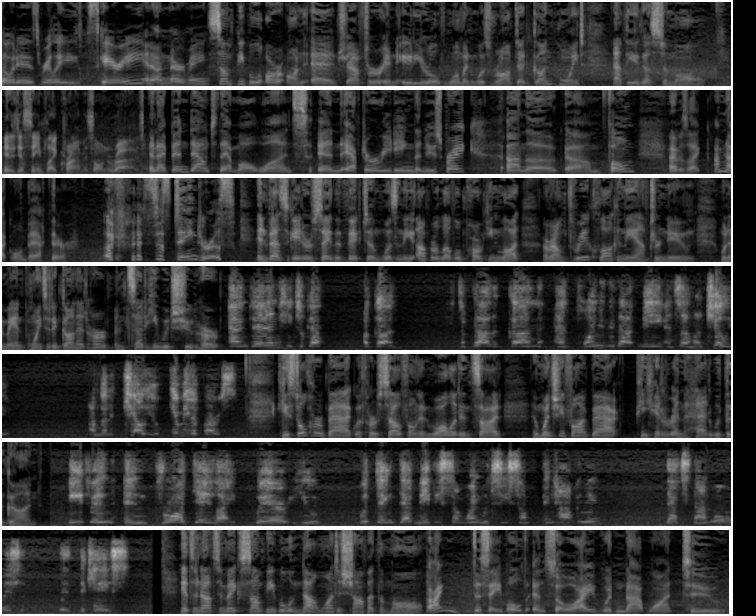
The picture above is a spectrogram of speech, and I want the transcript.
So it is really scary and unnerving. Some people are on edge after an 80 year old woman was robbed at gunpoint at the Augusta Mall. And it just seems like crime is on the rise. And I've been down to that mall once, and after reading the news break on the um, phone, I was like, I'm not going back there. it's just dangerous. Investigators say the victim was in the upper level parking lot around 3 o'clock in the afternoon when a man pointed a gun at her and said he would shoot her. And then he took out a gun. He took out a gun and pointed it at me and said, I'm going to kill you. I'm going to kill you. Give me the purse. He stole her bag with her cell phone and wallet inside, and when she fought back, he hit her in the head with the gun. Even in broad daylight, where you would think that maybe someone would see something happening, that's not always the, the case. It's enough to make some people not want to shop at the mall. I'm disabled, and so I would not want to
